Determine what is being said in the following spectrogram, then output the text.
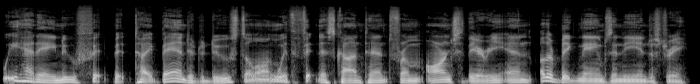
We had a new Fitbit type band introduced, along with fitness content from Orange Theory and other big names in the industry.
